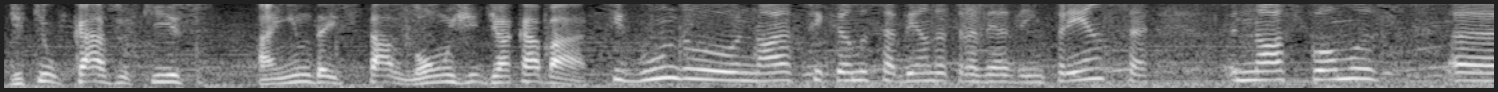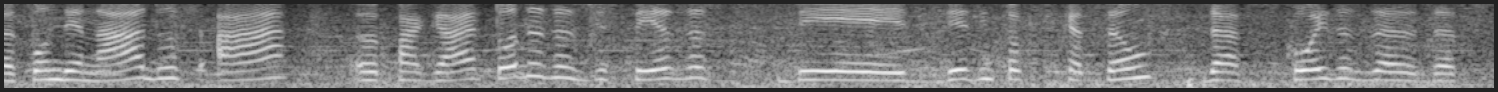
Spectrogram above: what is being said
de que o caso Kiss ainda está longe de acabar. Segundo nós ficamos sabendo através da imprensa, nós fomos uh, condenados a uh, pagar todas as despesas de desintoxicação das coisas da, das,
